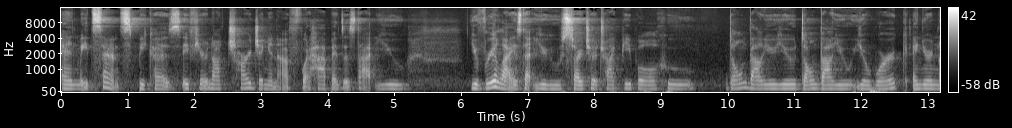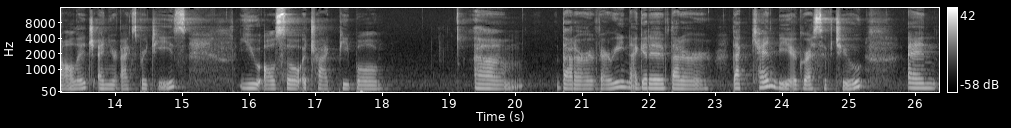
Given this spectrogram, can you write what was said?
and made sense. Because if you're not charging enough what happens is that you you've realized that you start to attract people who don't value you don't value your work and your knowledge and your expertise you also attract people um, that are very negative that are that can be aggressive too. And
